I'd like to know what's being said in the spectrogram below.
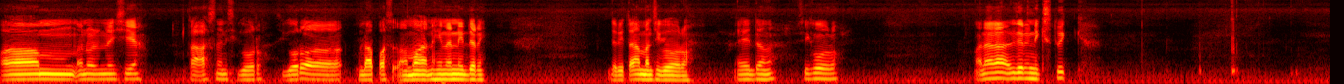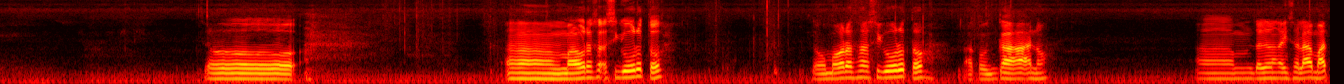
Um, ano na siya? Taas na ni siguro. Siguro uh, lapas uh, manahin na ni diri. Diri taman siguro. Eh da, siguro. Ano na diri next week. So um, maura sa siguro to. So maura sa siguro to. Ako ka ano. Um, daghang kay salamat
